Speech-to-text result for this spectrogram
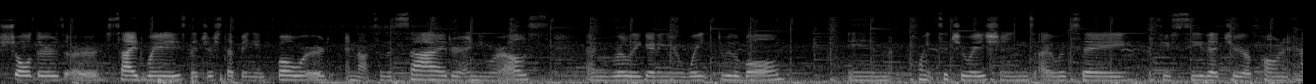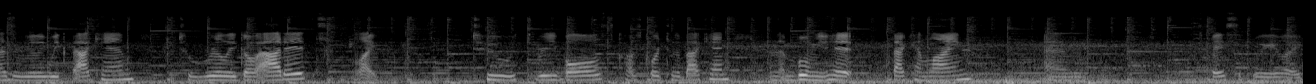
shoulders are sideways, that you're stepping in forward and not to the side or anywhere else, and really getting your weight through the ball in point situations, I would say if you see that your opponent has a really weak backhand, to really go at it, like two, three balls cross court to the backhand, and then boom, you hit backhand line, and it's basically like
